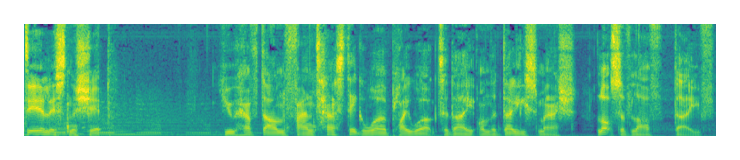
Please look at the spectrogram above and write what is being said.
Dear listenership, you have done fantastic wordplay work today on the Daily Smash. Lots of love, Dave.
